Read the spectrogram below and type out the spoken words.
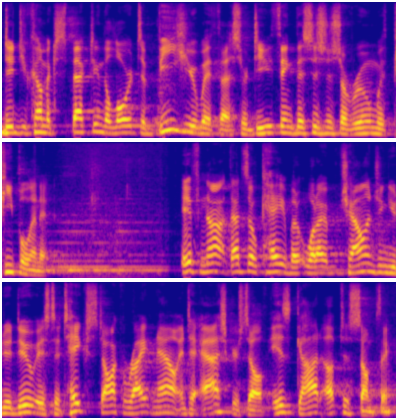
Did you come expecting the Lord to be here with us, or do you think this is just a room with people in it? If not, that's okay. But what I'm challenging you to do is to take stock right now and to ask yourself is God up to something?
